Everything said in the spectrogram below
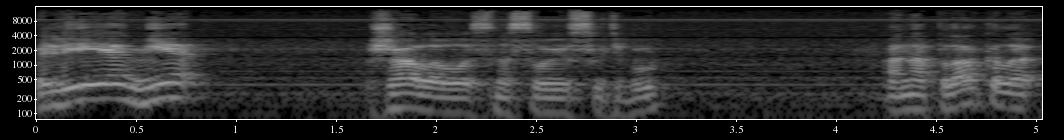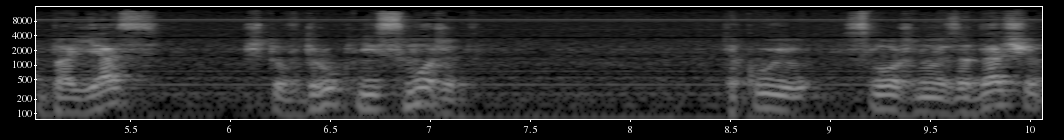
Лея не жаловалась на свою судьбу. Она плакала, боясь, что вдруг не сможет такую сложную задачу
